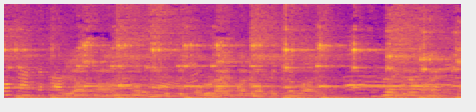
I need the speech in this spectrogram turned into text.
ว่าการกระทำพยายามถามความรู้สึกของรู้ได้มันว่าเป็นเช่นไรเรื่องอะไร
